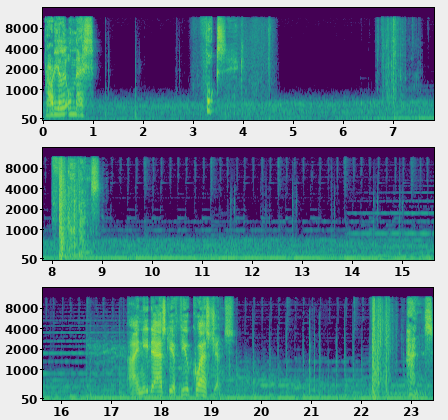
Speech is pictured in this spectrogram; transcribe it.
Proud of your little mess? Fuck's sake. Fuck off, Hans. I need to ask you a few questions. Hans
